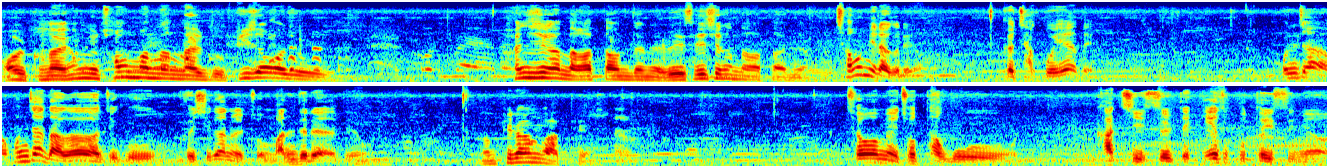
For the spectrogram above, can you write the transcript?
어 그날 형님 처음 만난 날도 삐져가지고 한 시간 나갔다 온다며 왜 세 시간 나갔다 왔냐고. 처음이라 그래요. 그거 자꾸 해야 돼. 혼자 혼자 나가가지고 그 시간을 좀 만들어야 돼요. 그건 필요한 것 같아요. 처음에 좋다고 같이 있을 때 계속 붙어 있으면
